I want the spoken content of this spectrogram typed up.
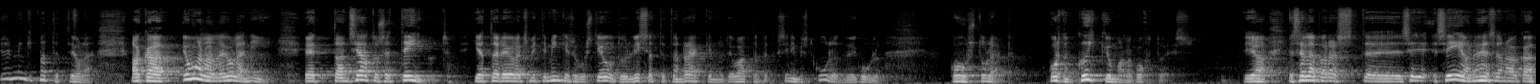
mingit mõtet ei ole. aga jumalal ei ole nii, et ta on seadused teinud ja tal ei oleks mitte mingisugust jõudu, lihtsalt, et ta on rääkinud ja vaatab, et kas inimesed kuulavad või ei kuula. kohus tuleb, kord on kõik jumala kohtu ees ja, ja sellepärast eh, see, see on ühesõnaga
